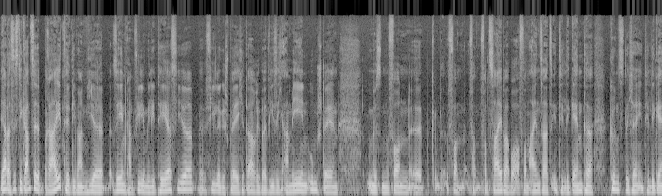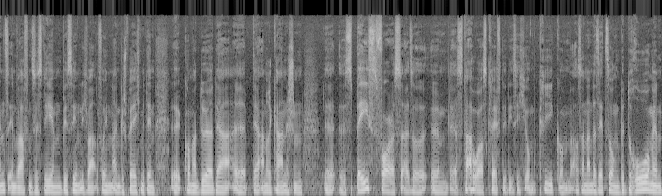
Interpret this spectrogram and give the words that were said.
Ja, das ist die ganze Breite, die man hier sehen kann. Viele Militärs hier, viele Gespräche darüber, wie sich Armeen umstellen müssen von, äh, von, von, von Cyberwar, vom Einsatz intelligenter, künstlicher Intelligenz in Waffensystemen bis hin, ich war vorhin in einem Gespräch mit dem äh, Kommandeur der, äh, der amerikanischen äh, Space Force, also ähm, der Star Wars Kräfte, die sich um Krieg, um Auseinandersetzungen, Bedrohungen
